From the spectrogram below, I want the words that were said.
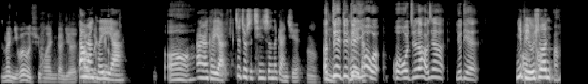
那你问问徐欢，你感觉当然可以呀、哦，当然可以啊，这就是亲身的感觉。嗯呃，嗯对对对，因为我我我觉得好像有点，你比如说，啊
